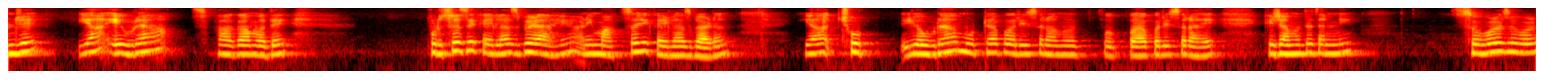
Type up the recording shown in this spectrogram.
म्हणजे या एवढ्याच भागामध्ये पुढचं जे कैलास भेळ आहे आणि मागचं हे कैलास गार्डन या छो एवढ्या मोठ्या परिसरामध्ये परिसर आहे की ज्यामध्ये त्यांनी जवळजवळ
